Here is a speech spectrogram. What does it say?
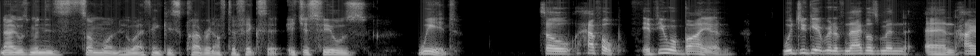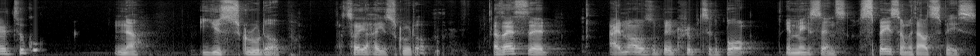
Nagelsmann is someone who I think is clever enough to fix it. It just feels weird. So have hope. If you were Bayern, would you get rid of Nagelsmann and hire Tuchel? No, you screwed up. I'll tell you how you screwed up. As I said, I know I was a bit cryptic, but it makes sense. Space and without space.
